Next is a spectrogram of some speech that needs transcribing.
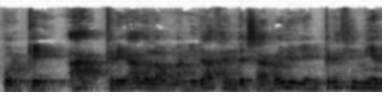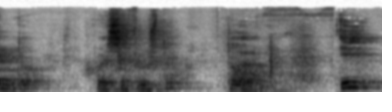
porque ha creado la humanidad en desarrollo y en crecimiento, pues se frustró toda la humanidad. Y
